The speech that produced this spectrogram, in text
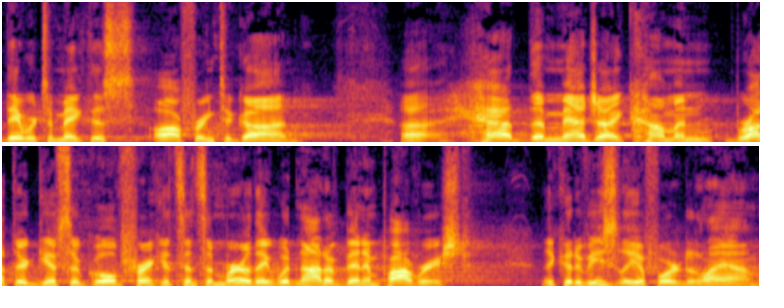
they were to make this offering to God. Uh, had the Magi come and brought their gifts of gold, frankincense, and myrrh, they would not have been impoverished. They could have easily afforded a lamb.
